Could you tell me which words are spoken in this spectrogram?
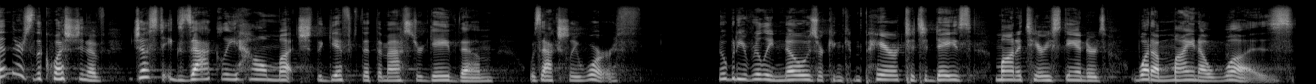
then there's the question of just exactly how much the gift that the master gave them was actually worth. Nobody really knows or can compare to today's monetary standards what a mina was.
